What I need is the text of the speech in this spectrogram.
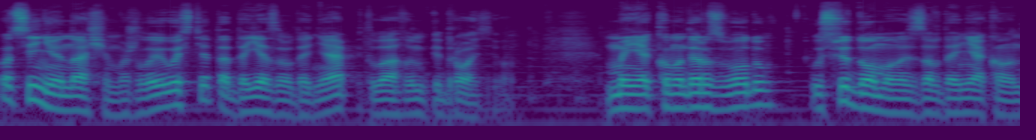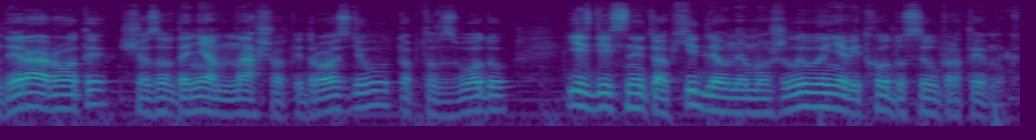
Оцінює наші можливості та дає завдання підлеглим підрозділам. Ми, як командир взводу, усвідомили завдання командира роти, що завданням нашого підрозділу, тобто взводу, є здійснити обхід для унеможливлення відходу сил противника.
